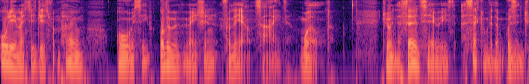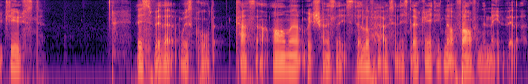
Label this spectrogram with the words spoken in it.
audio messages from home or receive other information from the outside world. During the third series, a second villa was introduced. This villa was called Casa Amor, which translates to Love House and is located not far from the main villa.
